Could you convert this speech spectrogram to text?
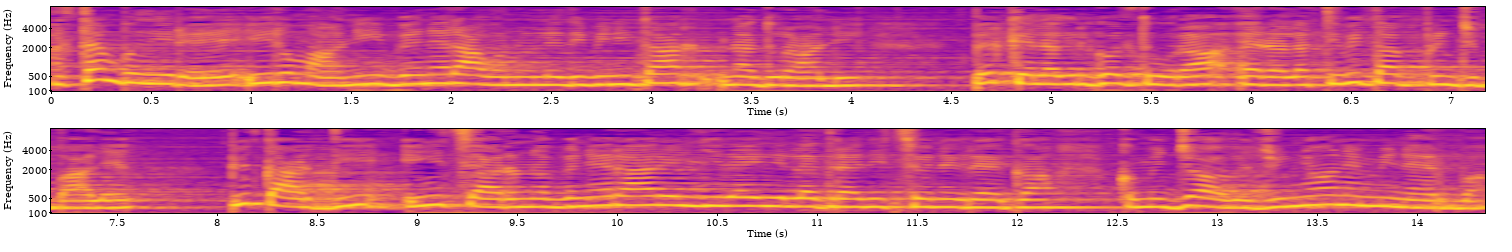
Al tempo dei re i romani veneravano le divinità naturali perché l'agricoltura era l'attività principale. Più tardi iniziarono a venerare gli dei della tradizione greca, come Giove, Giunione e Minerva,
